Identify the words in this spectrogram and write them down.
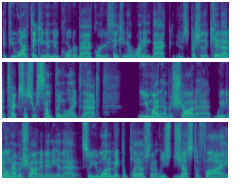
if you are thinking a new quarterback or you're thinking a running back, especially the kid out of Texas or something like that, you might have a shot at. We don't have a shot at any of that. So you want to make the playoffs and at least justify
